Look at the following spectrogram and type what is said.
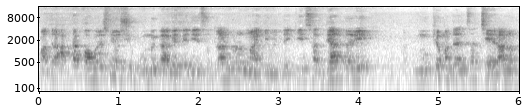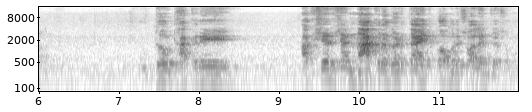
मात्र आता काँग्रेसने अशी भूमिका घेते जी सूत्रांकडून माहिती मिळते की सध्या तरी मुख्यमंत्र्यांचा चेहरा नको. उद्धव ठाकरे अक्षरशः नाक रगडतायत काँग्रेसवाल्यांच्या समोर.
